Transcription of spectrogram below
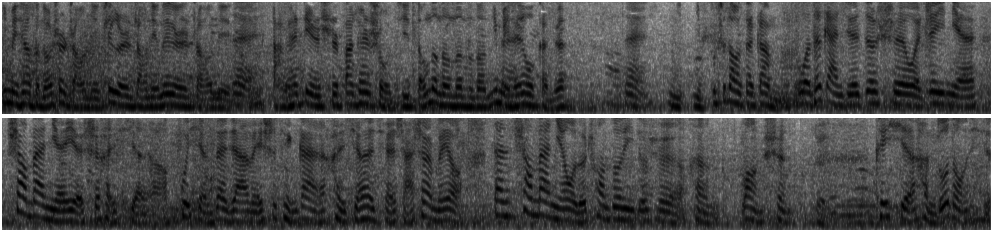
你每天很多事儿找你，这个人找你，那个人找你，对打开电视，翻开手机，等等等等等等，你每天又感觉，对，你你不知道在干嘛。我的感觉就是我这一年上半年也是很闲啊，赋闲在家没事情干，很闲很闲，啥事儿没有。但上半年我的创作力就是很旺盛，对，可以写很多东西，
